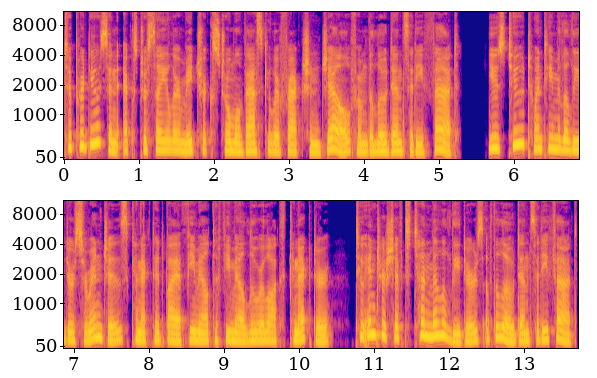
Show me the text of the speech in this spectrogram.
To produce an extracellular matrix stromal vascular fraction gel from the low density fat, Use two 20 milliliter syringes connected by a female to female Luer lock connector to intershift 10 milliliters of the low density fat.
